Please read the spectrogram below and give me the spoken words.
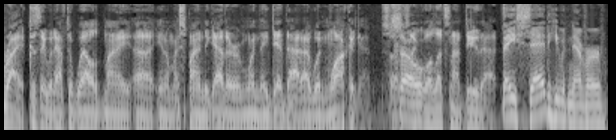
Right. Because they would have to weld my, uh, you know, my spine together, and when they did that, I wouldn't walk again. So, So- it's like, well, let's not do that. They said he would never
